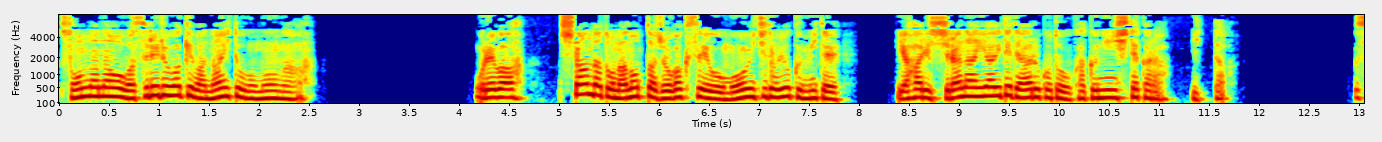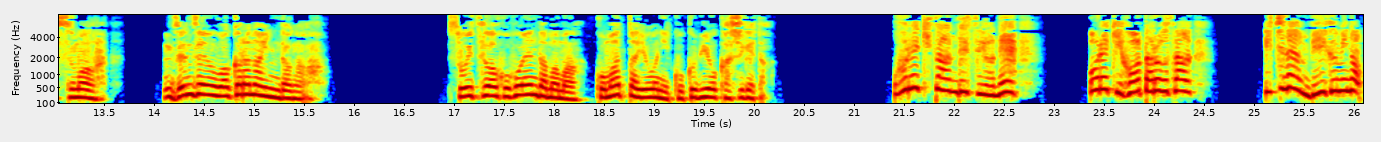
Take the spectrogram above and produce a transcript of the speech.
そんな名を忘れるわけはないと思うが。俺は、チタンダと名乗った女学生をもう一度よく見て、やはり知らない相手であることを確認してから言った。すまん。全然わからないんだが。そいつは微笑んだまま困ったように小首をかしげた。オレキさんですよね。オレキ宝太郎さん。一年 B 組の。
